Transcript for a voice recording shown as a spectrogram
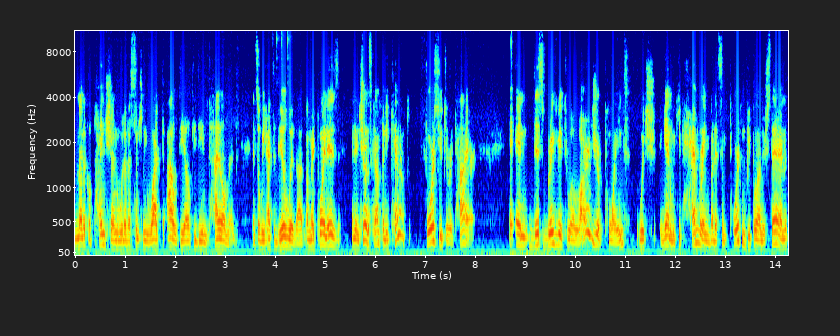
medical pension would have essentially wiped out the LTD entitlement. And so we had to deal with that. But my point is, an insurance company cannot force you to retire. And this brings me to a larger point, which again, we keep hammering, but it's important people understand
